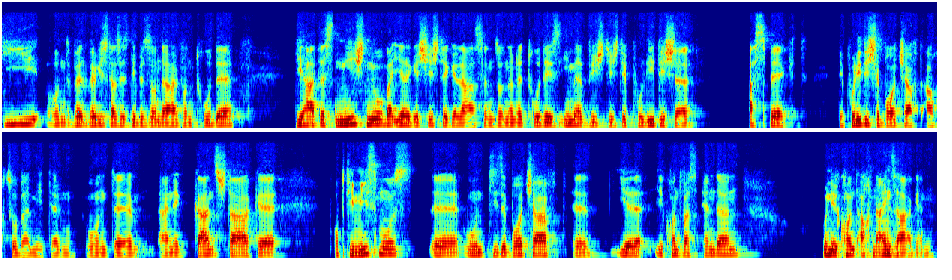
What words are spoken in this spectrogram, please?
die, und wirklich, das ist die Besonderheit von Trude, die hat es nicht nur bei ihrer Geschichte gelassen, sondern der Trude ist immer wichtig, der politische Aspekt die politische Botschaft auch zu übermitteln. Und äh, eine ganz starke Optimismus äh, und diese Botschaft, äh, ihr, ihr konnt was ändern und ihr konnt auch Nein sagen.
